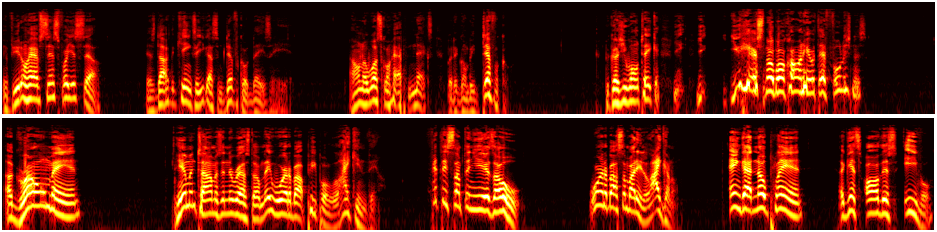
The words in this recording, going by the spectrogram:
If you don't have sense for yourself, as Dr. King said, you got some difficult days ahead. I don't know what's going to happen next, but it's going to be difficult because you won't take it. You, you, you hear Snowball calling here with that foolishness? A grown man, him and Thomas and the rest of them, they worried about people liking them. 50 something years old, worrying about somebody liking them. Ain't got no plan against all this evil.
